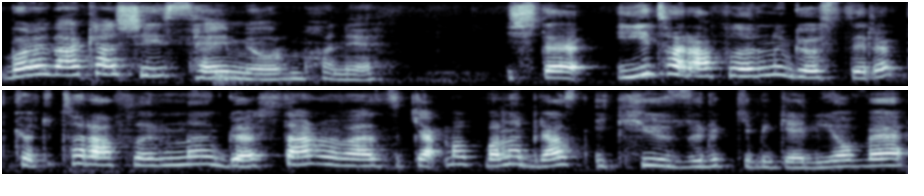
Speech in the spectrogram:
böyle derken şeyi sevmiyorum hani işte iyi taraflarını gösterip kötü taraflarını göstermemezlik yapmak bana biraz ikiyüzlülük gibi geliyor ve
